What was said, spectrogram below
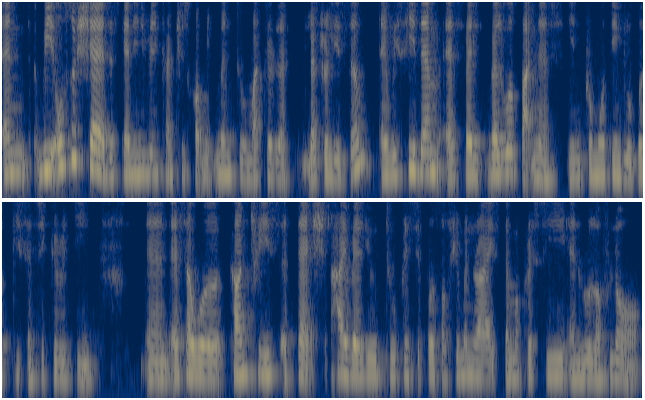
And we also share the Scandinavian countries' commitment to multilateralism, and we see them as valuable partners in promoting global peace and security. And as our countries attach high value to principles of human rights, democracy, and rule of law,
